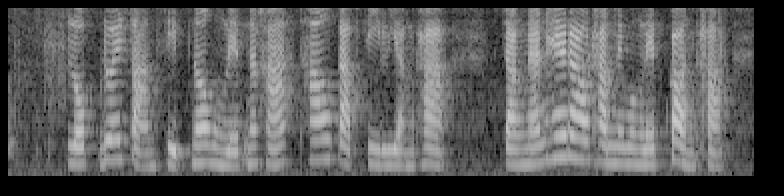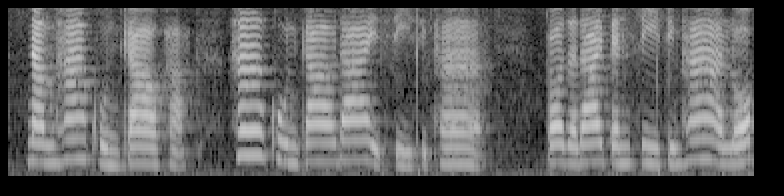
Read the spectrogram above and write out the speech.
9ลบด้วย 30 นอกวงเล็บนะคะ เท่ากับสี่เหลี่ยมค่ะ จากนั้นให้เราทำในวงเล็บก่อนค่ะนำ5คูณ9ค่ะ 5คูณ9ได้ 45 ก็จะได้เป็น 45 ลบ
